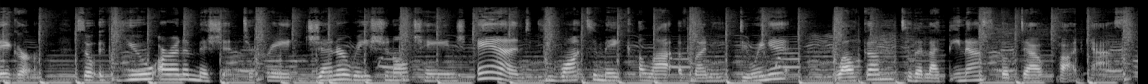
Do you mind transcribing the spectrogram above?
bigger. So, if you are on a mission to create generational change and you want to make a lot of money doing it, welcome to the Latinas Booked Out podcast.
